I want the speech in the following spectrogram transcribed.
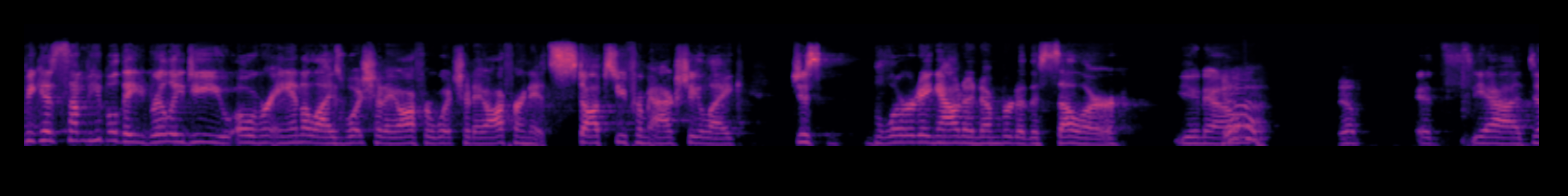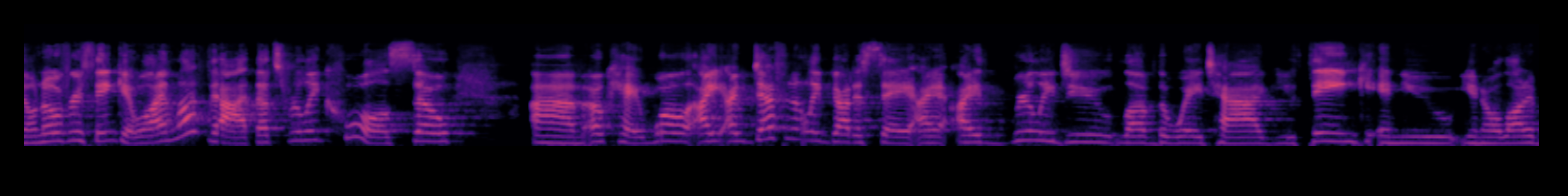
Because some people they really do you overanalyze what should i offer what should i offer and it stops you from actually like just blurting out a number to the seller you know? Yeah. Yep. it's yeah don't overthink it. Well i love that. That's really cool. So Um, okay, well, I, I definitely got to say, I, I really do love the way Tag you think, and you, you know, a lot of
